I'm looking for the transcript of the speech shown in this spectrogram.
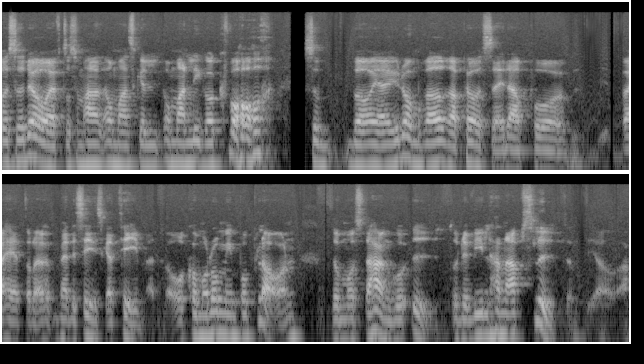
och så då eftersom han, om han ska, om han ligger kvar så börjar ju de röra på sig där på, vad heter det, medicinska teamet. Och kommer de in på plan, då måste han gå ut och det vill han absolut inte göra.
